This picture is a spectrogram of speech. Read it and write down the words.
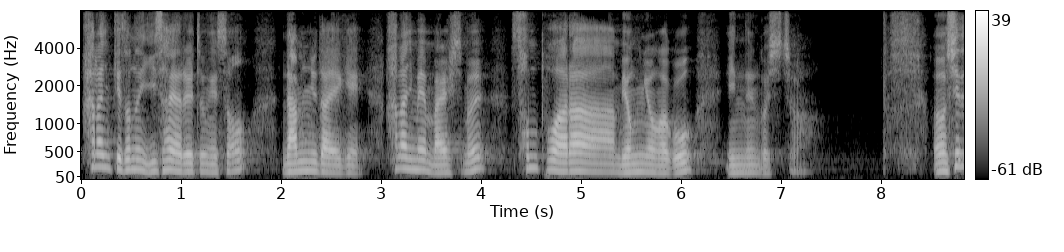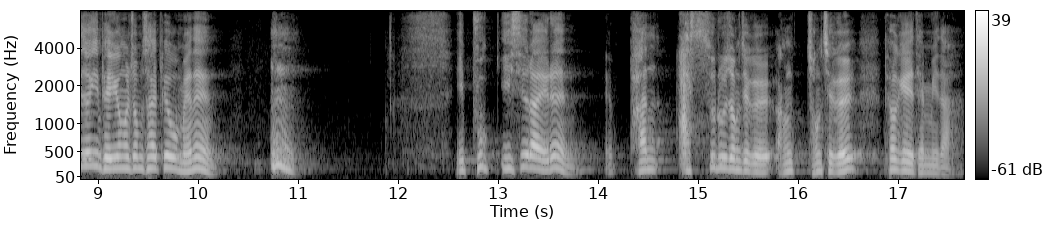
하나님께서는 이사야를 통해서 남유다에게 하나님의 말씀을 선포하라 명령하고 있는 것이죠. 어, 시대적인 배경을 좀 살펴보면은 이 북이스라엘은 반아수르 정책을 정책을 펴게 됩니다.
